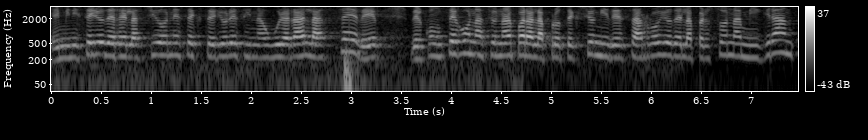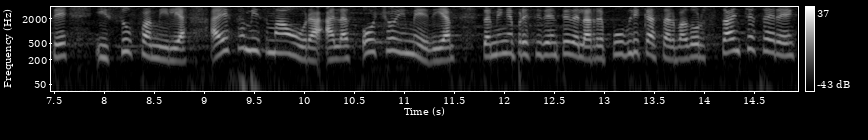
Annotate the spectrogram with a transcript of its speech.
el Ministerio de Relaciones Exteriores inaugurará la sede del Consejo Nacional para la Protección y Desarrollo de la Persona Migrante y su familia. A esa misma hora, a las ocho y media, también el presidente de la República, Salvador Sánchez Serén,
